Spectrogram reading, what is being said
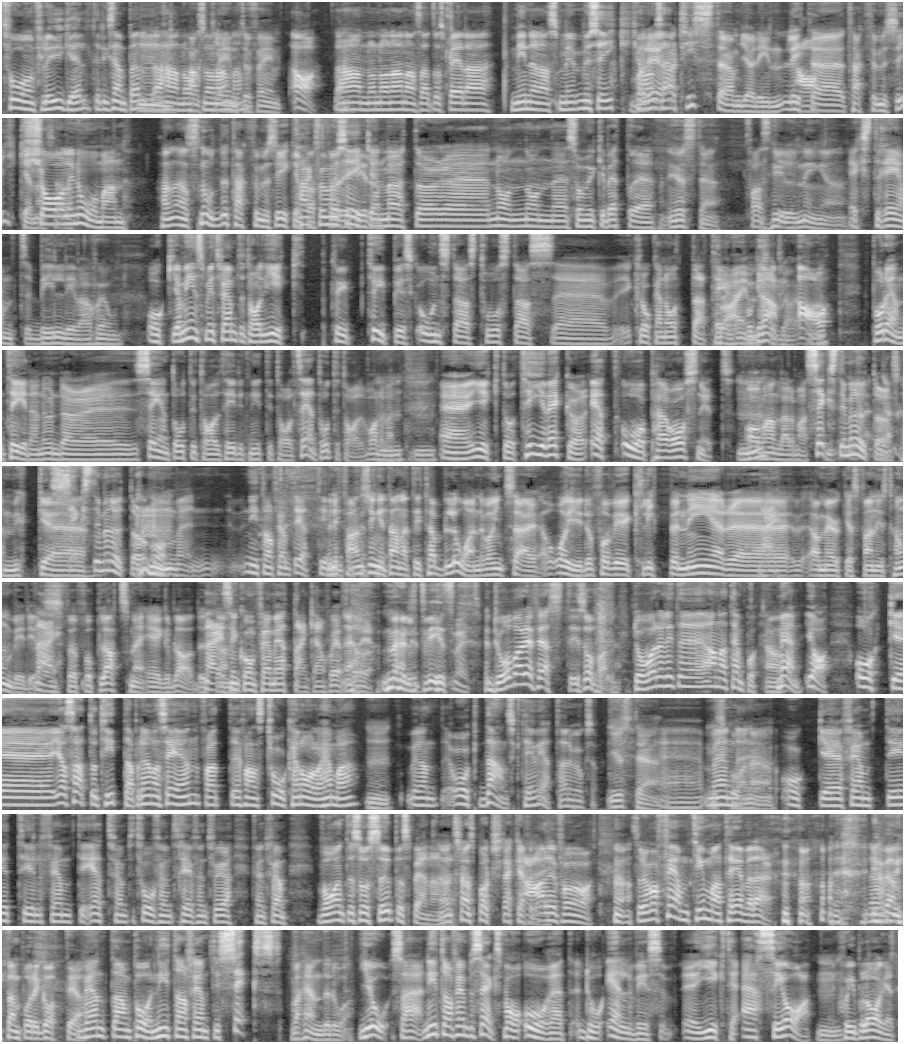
Två om flygel till exempel. där han och Hans någon claim annan. to fame. Ja, där han och någon annan satt och spelade minnenas mu- musik. Kan Var man det säga. artister han bjöd in? Lite Ja. tack för musiken? Charlie alltså. Norman. Han, han snodde tack för musiken Tack fast för musiken möter eh, någon, någon Så mycket bättre. Just det. Fast Hyllning, ja. Extremt billig version. Och jag minns mitt 50-tal gick typ, typisk onsdags, torsdags, eh, klockan åtta tv-program. såklart. Ja, på den tiden under eh, sent 80-tal, tidigt 90-tal. Sent 80-tal var det väl. Mm, Eh, gick då 10 veckor, ett år per avsnitt avhandlade man. 60 minuter. Ganska mycket. 60 minuter om eh, 1951 till Men det fanns ju 1951. inget annat i tablån. Det var ju inte så här, oj, då får vi klippa ner eh, America's Funniest Home Videos Nej. för att få plats med Egerblad. Nej, utan- sen kom 5 kanske efter det. Möjligtvis. Möjligt. Då var det fest i så fall. Då var det lite annat tempo. Ja. Men ja, och eh, jag satt och tittade på denna serien för att det fanns två kanaler hemma. Mm. Och dansk TV1 hade vi också. Just det. Eh, I men, Skåne. och eh, 50 till 51, 52, 53, 54, 55 var inte så Det var superspännande. en transportsträcka för Ja, dig. det får man vara. Så det var fem timmar TV där. I väntan på det gott, ja. Väntan på 1956. Vad hände då? Jo, så här. 1956 var året då Elvis eh, gick till RCA, Mm. skivbolaget.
